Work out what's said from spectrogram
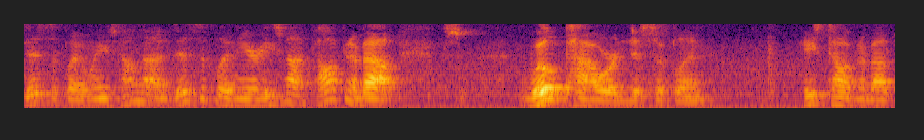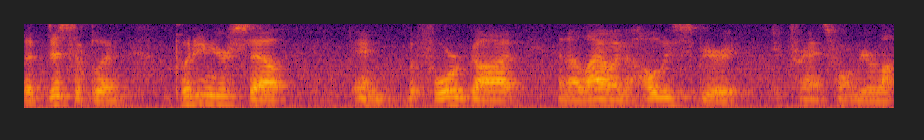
discipline. When he's talking about discipline here, he's not talking about willpower discipline. He's talking about the discipline putting yourself in before God and allowing the Holy Spirit to transform your life.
